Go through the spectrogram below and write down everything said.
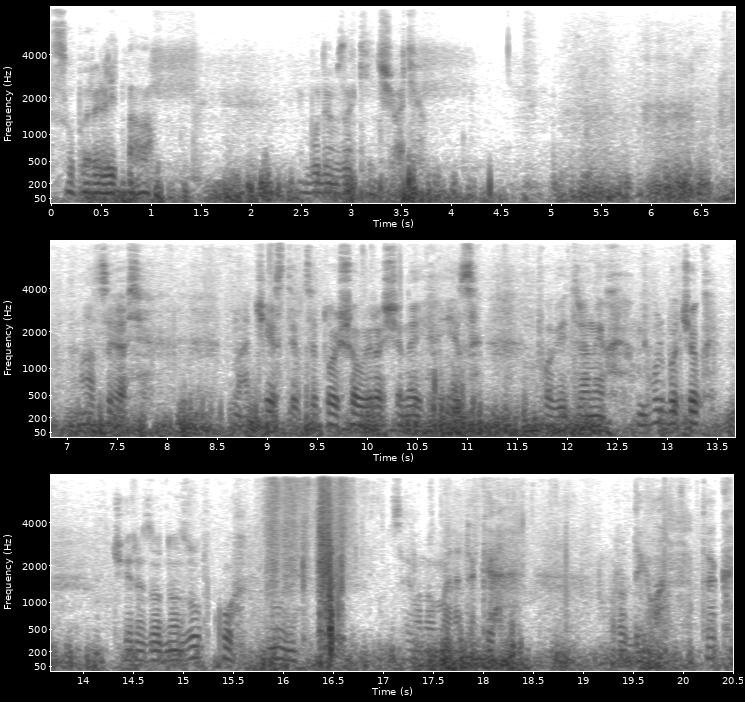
суперелітного. І будемо закінчувати. А це ось начистив. Це той, що вирощений із повітряних бульбочок через одну зубку. Ну і це воно в мене таке вродило. Так.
